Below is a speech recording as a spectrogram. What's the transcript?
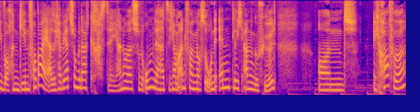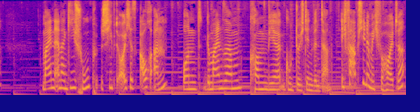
die Wochen gehen vorbei. Also ich habe jetzt schon gedacht, krass, der Januar ist schon um, der hat sich am Anfang noch so unendlich angefühlt. Und ich hoffe, mein Energieschub schiebt euch es auch an und gemeinsam kommen wir gut durch den Winter. Ich verabschiede mich für heute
